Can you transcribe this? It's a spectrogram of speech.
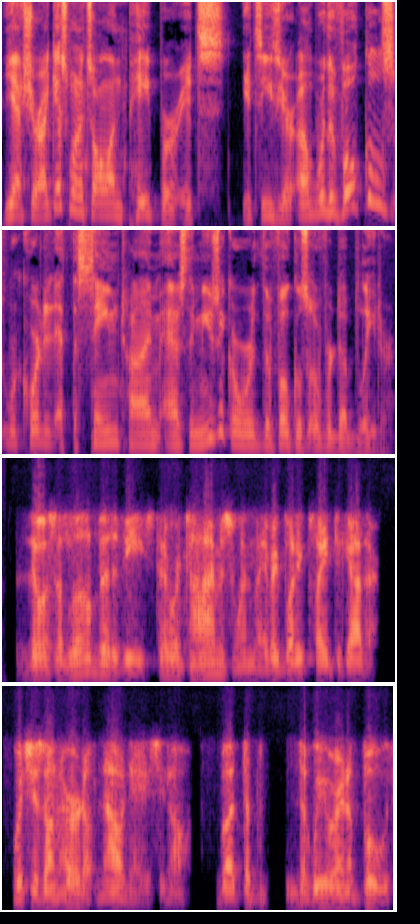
Yeah, sure. I guess when it's all on paper, it's it's easier. Um, were the vocals recorded at the same time as the music, or were the vocals overdubbed later? There was a little bit of each. There were times when everybody played together, which is unheard of nowadays, you know. But the, the we were in a booth,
